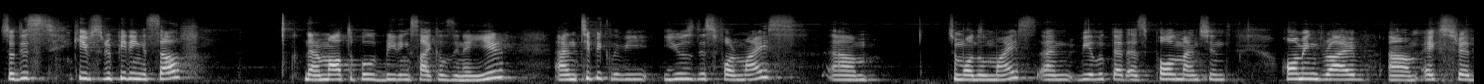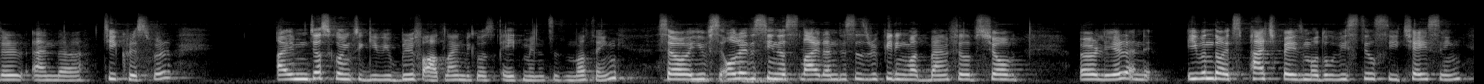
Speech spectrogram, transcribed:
So this keeps repeating itself. There are multiple breeding cycles in a year. And typically we use this for mice, um, to model mice. And we looked at, as Paul mentioned, homing drive, um, X-Shredder, and uh, T-CRISPR. I'm just going to give you a brief outline because eight minutes is nothing. So you've already seen a slide, and this is repeating what Ben Phillips showed earlier. And even though it's patch-based model, we still see chasing.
